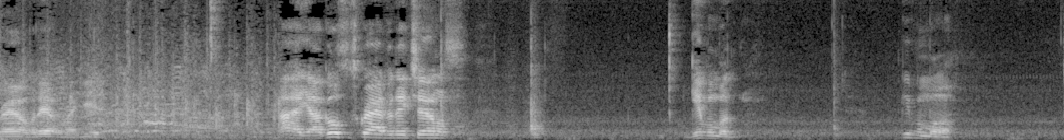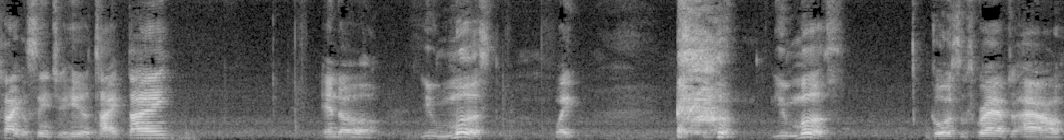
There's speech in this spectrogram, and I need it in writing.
around for that when I get. Alright, y'all, go subscribe to their channels. Give them a give them a Tiger sent you here type thing. And uh you must wait you must go and subscribe to our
